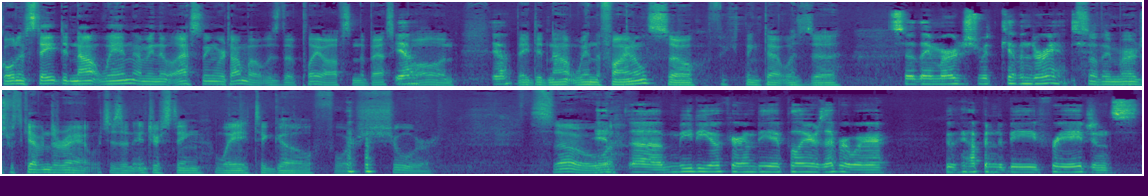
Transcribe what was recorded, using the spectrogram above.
Golden State did not win. I mean, the last thing we were talking about was the playoffs and the basketball, and Yeah. they did not win the finals. So I think that was uh, So they merged with Kevin Durant. so they merged with Kevin Durant, which is an interesting way to go for sure. So And uh, mediocre NBA players everywhere who happen to be free agents.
